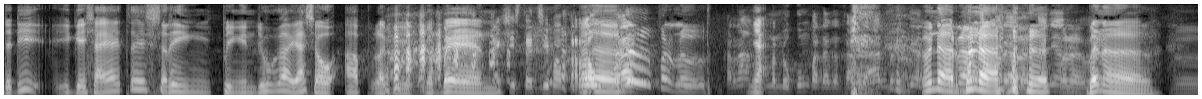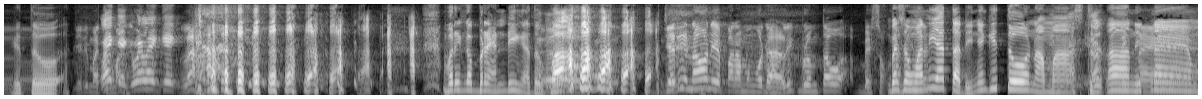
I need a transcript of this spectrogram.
jadi IG saya itu sering pingin juga ya show up lagi ngeband. eksistensi mah perlu Eh. kan Perlu. karena Ya. akan mendukung pada kekayaan benernya. Bener, Bener. bener, Realitanya. Bener. bener. Eh, Gitu. Jadi macam Lekek, we lekek. Lah, Beri nge-branding atau Pak. Jadi naon ya para menggoda halik belum tahu besok Besok mandi mania tadinya gitu nama street ya? ah nickname.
